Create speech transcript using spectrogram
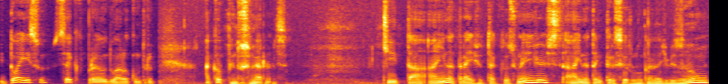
Então é isso, segue para o duelo contra a campeã dos Mariners, que está ainda atrás do Texas Rangers, ainda está em terceiro lugar da divisão.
